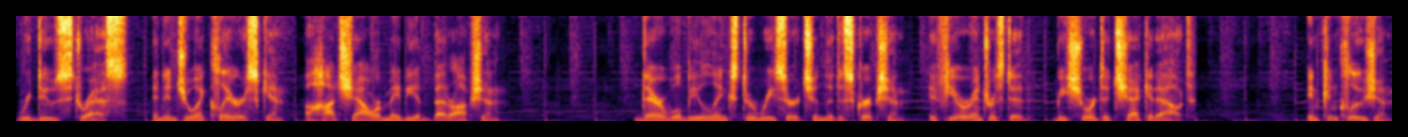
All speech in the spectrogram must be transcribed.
reduce stress, and enjoy clearer skin, a hot shower may be a better option. There will be links to research in the description. If you're interested, be sure to check it out. In conclusion,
